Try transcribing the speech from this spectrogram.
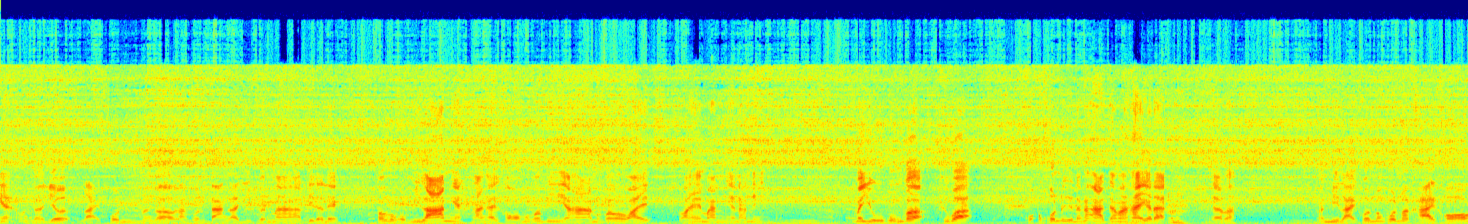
เงี้ยมันก็เยอะหลายคนมันก็ต่างคนต่างก็หยิบกันมาทีละเล็กเพราะว่าผมมีร้านไงร้านขายของผมก็มีอาหารผมก็ไว้ไว้ให้มันแค่นั้นเองไม่อยู่ผมก็คือว่าคนอื่นนะเขาอาจจะมาให้ก็ได้เข้าใจปะมันมีหลายคนบางคนมาขายของ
